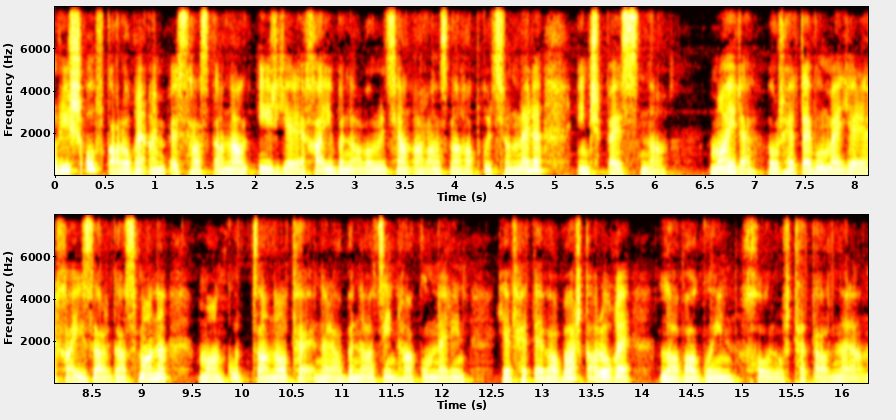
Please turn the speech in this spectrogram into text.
Ուրիշ ով կարող է այնպես հասկանալ իր երեխայի բնավորության առանձնահատկությունները, ինչպես նա։ Մայրը, որ հետևում է երեխայի զարգացմանը, մանկուց ծանոթ է նրա բնածին հակումներին եւ հետեւաբար կարող է լավագույն խորհուրդը տալ նրան։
